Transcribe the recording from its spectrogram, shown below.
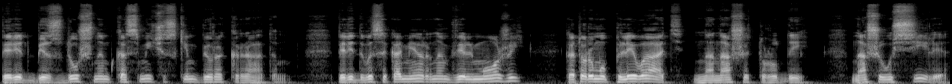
перед бездушным космическим бюрократом, перед высокомерным вельможей, которому плевать на наши труды, наши усилия,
